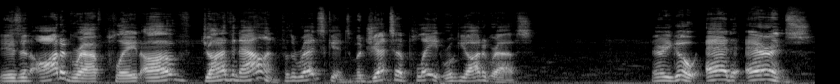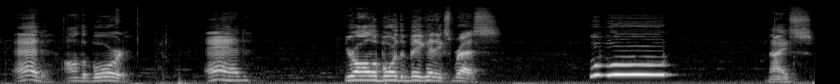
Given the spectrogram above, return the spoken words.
is an autograph plate of Jonathan Allen for the Redskins. Magenta plate, rookie autographs. There you go. Ed Aarons. Ed on the board. Ed, you're all aboard the Big Hit Express. Whoop whoop. Nice.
